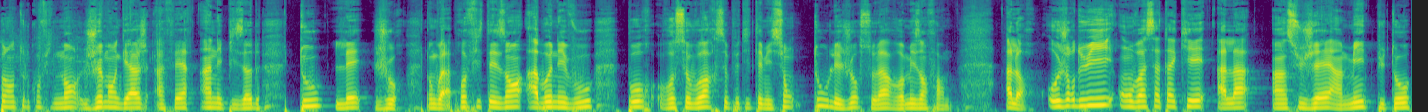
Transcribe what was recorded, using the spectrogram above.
pendant tout le confinement, je m'engage à faire un épisode tous les jours. Donc voilà, profitez-en, abonnez-vous pour recevoir cette petite émission tous les jours sur la remise en forme. Alors, aujourd'hui, on va s'attaquer à, un sujet, un mythe plutôt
